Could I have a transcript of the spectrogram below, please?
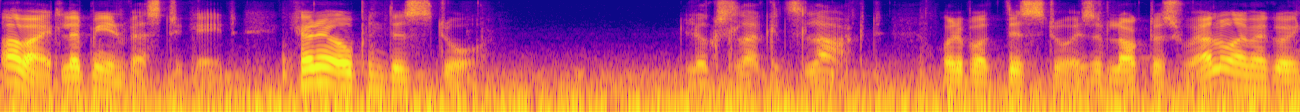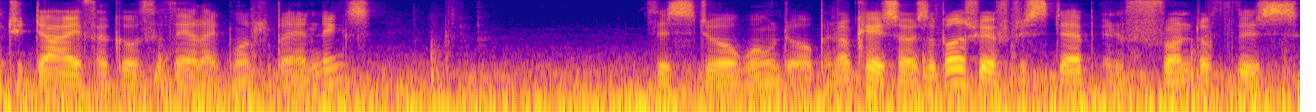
Alright, let me investigate. Can I open this door? Looks like it's locked. What about this door? Is it locked as well, or am I going to die if I go through there like multiple endings? This door won't open. Okay, so I suppose we have to step in front of this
